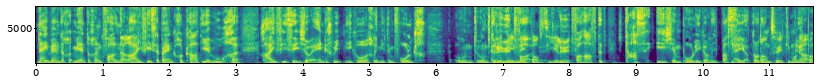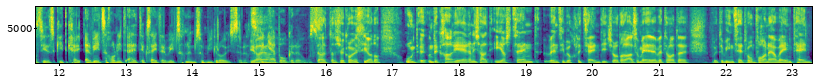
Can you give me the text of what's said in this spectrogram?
Nein, wir haben doch, wir haben doch einen gefallenen Raiffeisenbanker gehabt diese Woche. Raiffeisen ist ja ähnlich wie Mikro, ein bisschen mit dem Volk und, und Leute, ver Leute verhaftet. Das ist im Polygon nicht passiert, Nein, oder? Und es wird ihm ja. nicht passieren. Es gibt kein, er wird sich auch nicht, er hat ja gesagt, er wird sich nicht mehr so mir äußern. Das ja, finde ja. ich auch gross. Das, das ist eine Größe, oder? Und, äh, und eine Karriere ist halt erst zu Ende, wenn sie wirklich zu Ende ist, oder? Also, wir eben da, der, der Vincent, den wir vorhin erwähnt haben,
